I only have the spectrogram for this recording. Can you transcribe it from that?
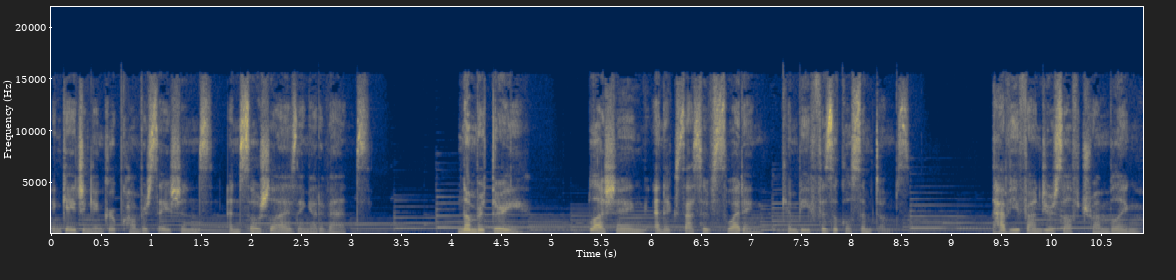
engaging in group conversations, and socializing at events. Number three, blushing and excessive sweating can be physical symptoms. Have you found yourself trembling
